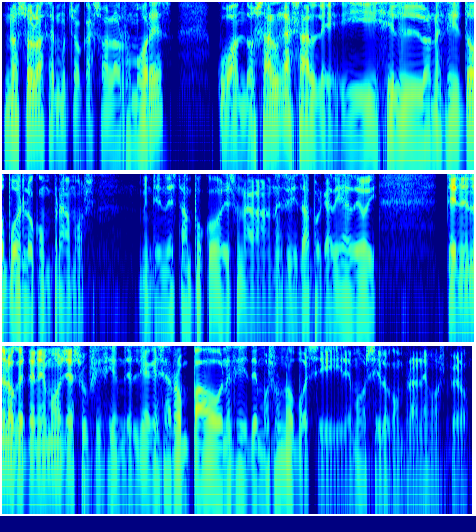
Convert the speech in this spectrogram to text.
no suelo hacer mucho caso a los rumores. Cuando salga, sale. Y si lo necesito, pues lo compramos. ¿Me entiendes? Tampoco es una necesidad porque a día de hoy, teniendo lo que tenemos, ya es suficiente. El día que se rompa o necesitemos uno, pues iremos y lo compraremos. Pero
